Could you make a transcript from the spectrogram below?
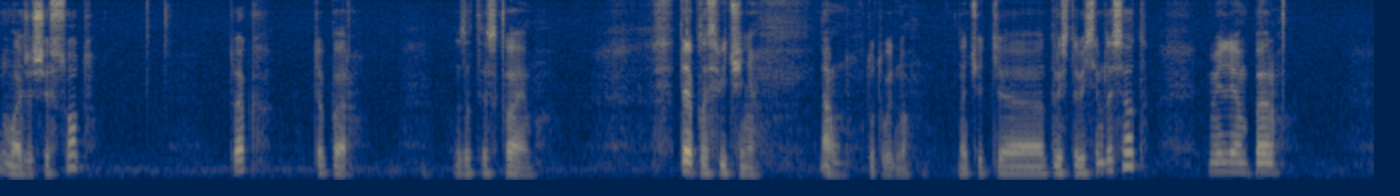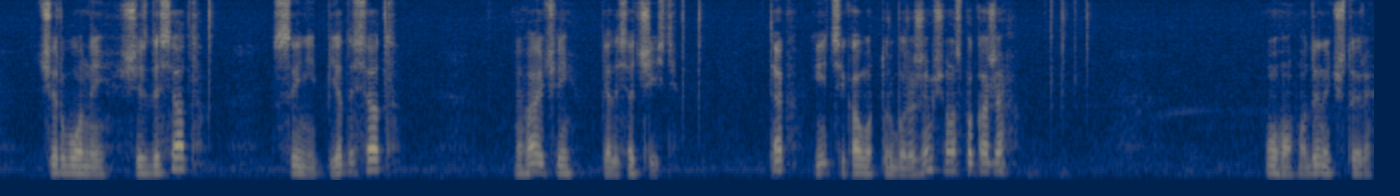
ну, майже 600. Так, тепер затискаємо. Тепле свідчення. А, вон, тут видно. Значить, е, 380 мА. Червоний 60, синій 50, мигаючий 56. Так, і цікаво турборежим, що у нас покаже. Ого, 1,4.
